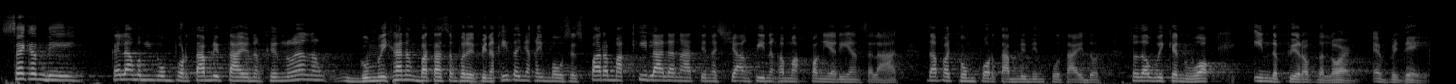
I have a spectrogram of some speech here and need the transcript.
Secondly, kailangan maging komportable tayo ng ng gumikha ng batas ng Panginoon. Pinakita niya kay Moses para makilala natin na siya ang pinakamakapangyarihan sa lahat. Dapat komportable din po tayo doon so that we can walk in the fear of the Lord every day.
